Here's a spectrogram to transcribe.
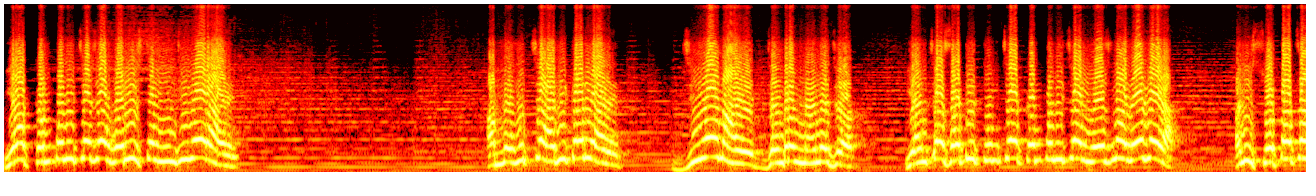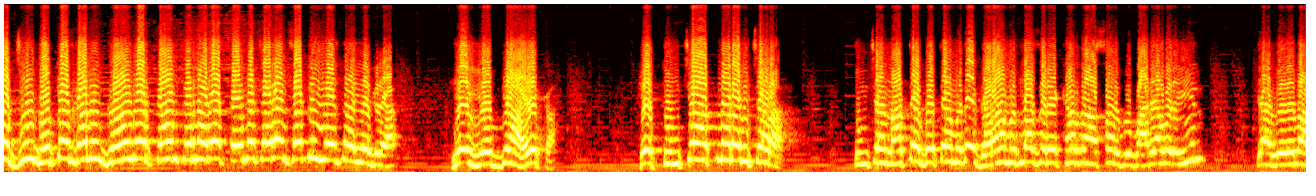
या कंपनीच्या ज्या वरिष्ठ इंजिनियर आहेत उच्च अधिकारी आहेत जीएम आहेत जनरल मॅनेजर यांच्यासाठी तुमच्या कंपनीच्या योजना वेगळ्या आणि स्वतःचा जीव धोक्यात घालून ग्राउंडवर काम करणाऱ्या कर्मचाऱ्यांसाठी योजना वेगळ्या. हे योग्य आहे का? हे तुमच्या आत्म्याला विचारा. तुमच्या नात्या गोत्यामध्ये घरामधला जर एखादा असा वाऱ्यावर येईल त्या वेळेला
